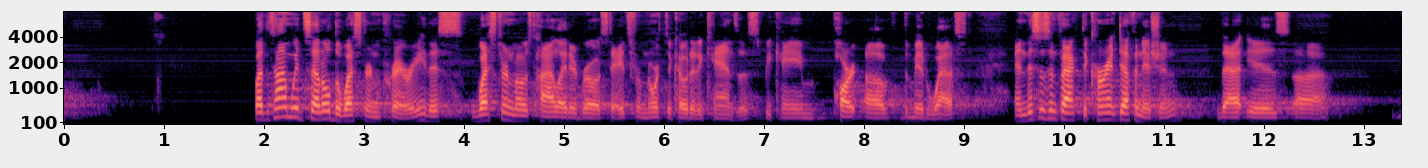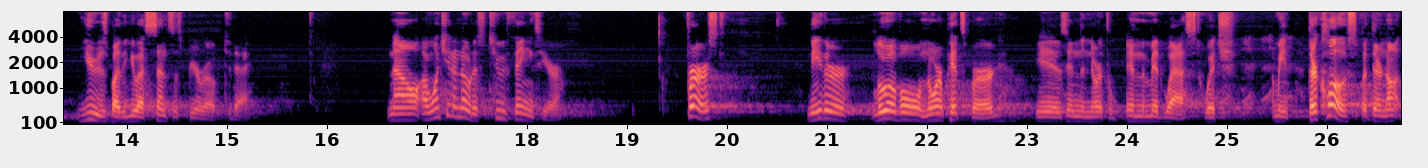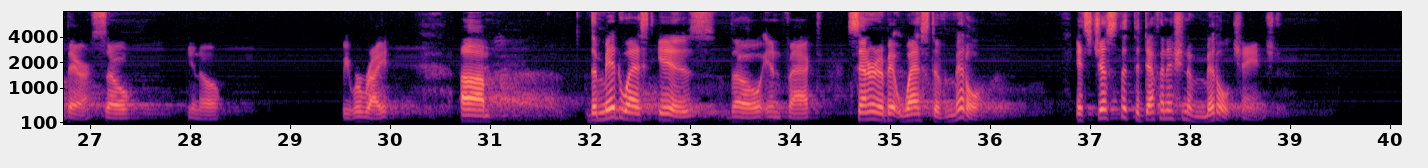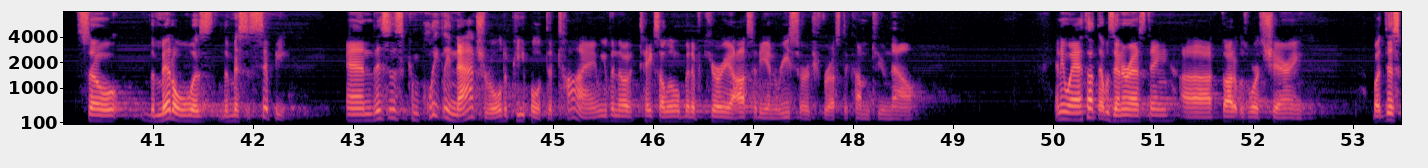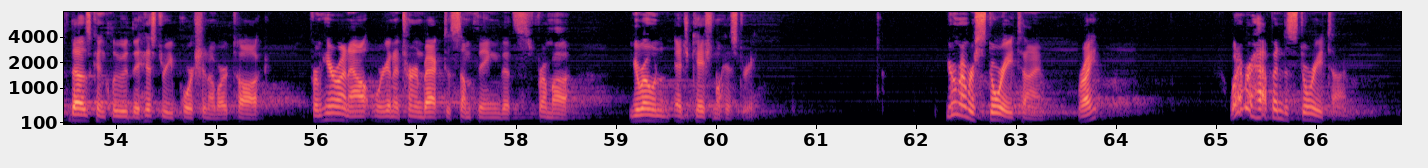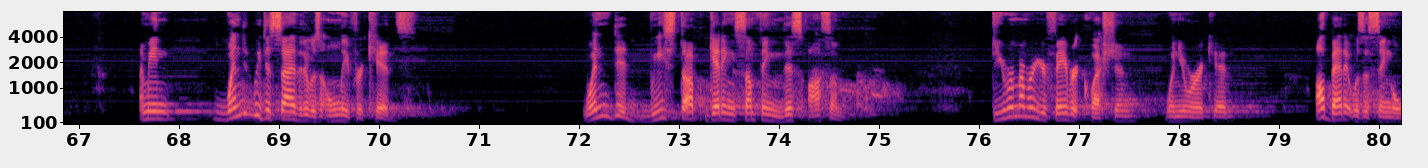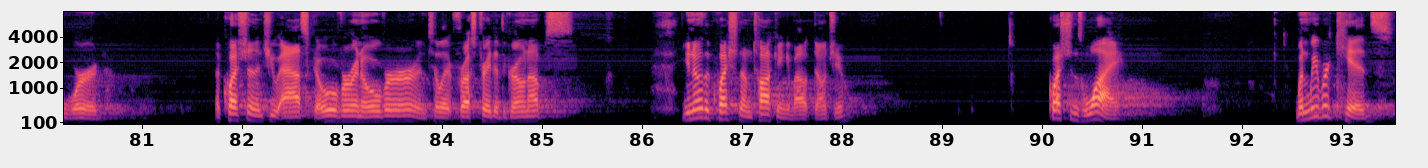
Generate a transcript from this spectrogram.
By the time we'd settled the western prairie, this westernmost highlighted row of states from North Dakota to Kansas became part of the Midwest. And this is in fact the current definition that is uh, used by the US Census Bureau today. Now, I want you to notice two things here. First, neither Louisville nor Pittsburgh is in the, north, in the Midwest, which, I mean, they're close, but they're not there. So, you know, we were right. Um, the Midwest is, though, in fact, centered a bit west of middle. It's just that the definition of middle changed. So the middle was the Mississippi. And this is completely natural to people at the time, even though it takes a little bit of curiosity and research for us to come to now. Anyway, I thought that was interesting. Uh, thought it was worth sharing. But this does conclude the history portion of our talk. From here on out, we're going to turn back to something that's from a your own educational history. You remember story time, right? Whatever happened to story time? I mean, when did we decide that it was only for kids? When did we stop getting something this awesome? Do you remember your favorite question when you were a kid? I'll bet it was a single word. A question that you asked over and over until it frustrated the grown ups. You know the question I'm talking about, don't you? Question's why? When we were kids,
